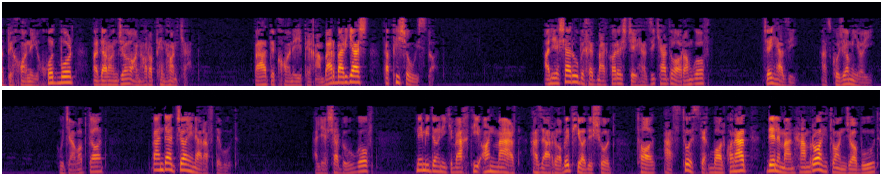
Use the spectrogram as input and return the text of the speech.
و به خانه خود برد و در آنجا آنها را پنهان کرد. بعد به خانه پیغمبر برگشت و پیش او ایستاد. علیشه رو به خدمتکارش جیهزی کرد و آرام گفت جیهزی از کجا میایی؟ او جواب داد بندت جایی نرفته بود. علیشه به او گفت نمیدانی که وقتی آن مرد از عرابه پیاده شد تا از تو استقبال کند دل من همراه تو آنجا بود؟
